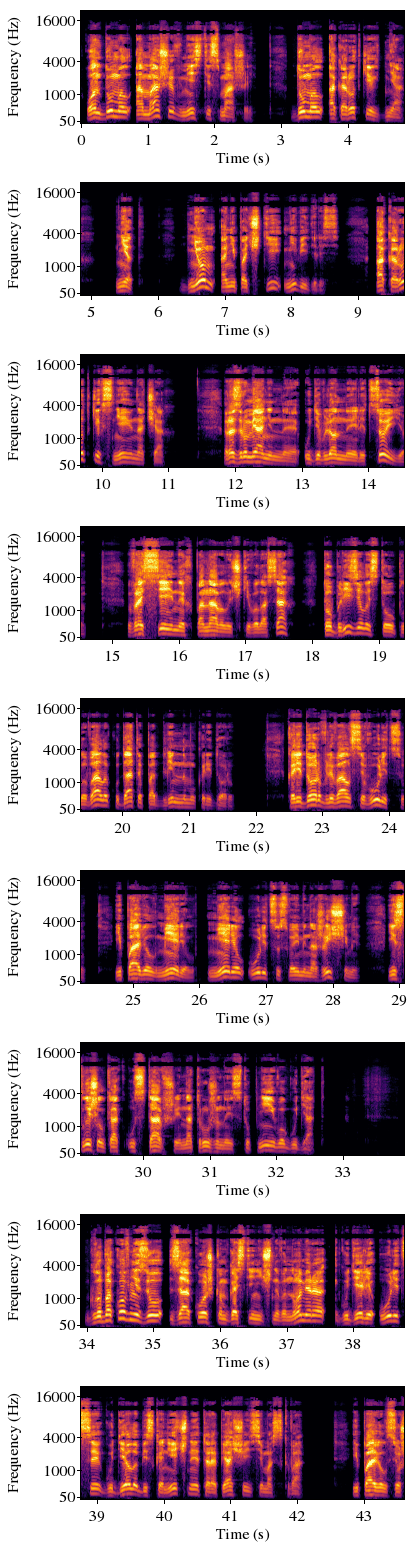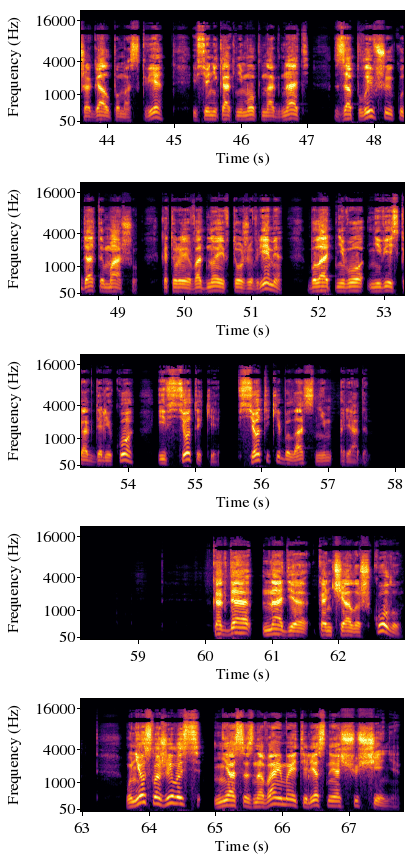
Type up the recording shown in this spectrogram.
Он думал о Маше вместе с Машей. Думал о коротких днях. Нет, днем они почти не виделись, о коротких с нею ночах. Разрумяненное, удивленное лицо ее в рассеянных по наволочке волосах то близилось, то уплывало куда-то по длинному коридору. Коридор вливался в улицу, и Павел мерил, мерил улицу своими ножищами и слышал, как уставшие, натруженные ступни его гудят. Глубоко внизу, за окошком гостиничного номера, гудели улицы, гудела бесконечная торопящаяся Москва. И Павел все шагал по Москве и все никак не мог нагнать заплывшую куда-то Машу, которая в одно и в то же время была от него не весь как далеко и все-таки, все-таки была с ним рядом. Когда Надя кончала школу, у нее сложилось неосознаваемое телесное ощущение,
